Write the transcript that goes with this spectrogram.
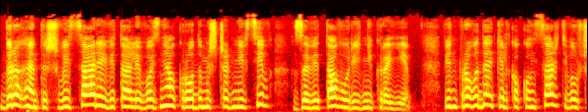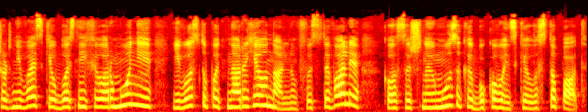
Диригент із Швейцарії Віталій Возняк, родом із Чернівців, завітав у рідні краї. Він проведе кілька концертів у Чернівецькій обласній філармонії і виступить на регіональному фестивалі класичної музики Буковинський листопад.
